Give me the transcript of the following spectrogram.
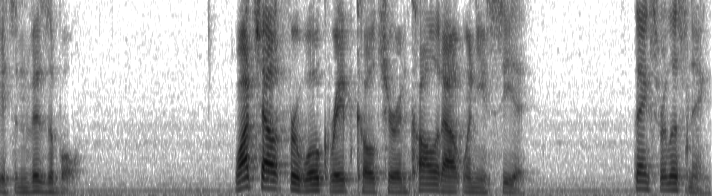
it's invisible. Watch out for woke rape culture and call it out when you see it. Thanks for listening.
